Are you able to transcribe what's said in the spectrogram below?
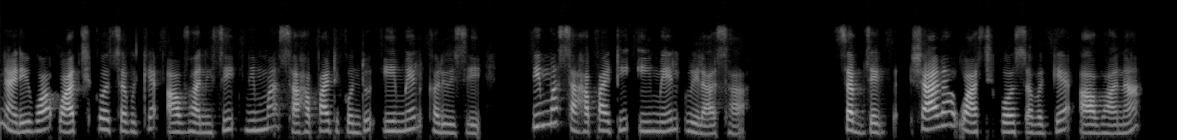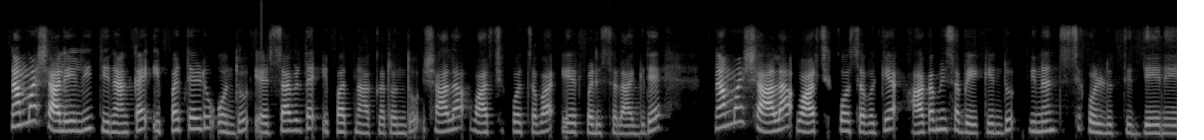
ನಡೆಯುವ ವಾರ್ಷಿಕೋತ್ಸವಕ್ಕೆ ಆಹ್ವಾನಿಸಿ, ನಿಮ್ಮ ಸಹಪಾಠಿಗೊಂದು ಇಮೇಲ್ ಕಳುಹಿಸಿ. ನಿಮ್ಮ ಸಹಪಾಠಿ ಇಮೇಲ್ ವಿಳಾಸ. ಸಬ್ಜೆಕ್ಟ್, ಶಾಲಾ ವಾರ್ಷಿಕೋತ್ಸವಕ್ಕೆ ಆಹ್ವಾನ. ನಮ್ಮ ಶಾಲೆಯಲ್ಲಿ ದಿನಾಂಕ ಇಪ್ಪತ್ತೆರಡು ಒಂದು, ಎರಡ್ ಸಾವಿರದ ಇಪ್ಪತ್ನಾಲ್ಕರಂದು ಶಾಲಾ ವಾರ್ಷಿಕೋತ್ಸವ ಏರ್ಪಡಿಸಲಾಗಿದೆ. ನಮ್ಮ ಶಾಲಾ ವಾರ್ಷಿಕೋತ್ಸವಕ್ಕೆ ಆಗಮಿಸಬೇಕೆಂದು ವಿನಂತಿಸಿಕೊಳ್ಳುತ್ತಿದ್ದೇನೆ.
